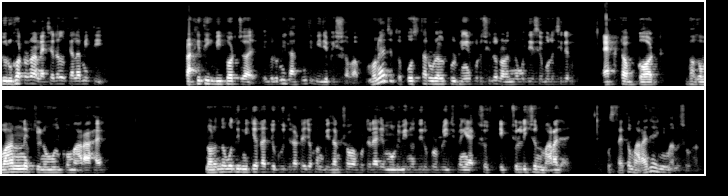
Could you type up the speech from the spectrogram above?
দুর্ঘটনা ন্যাচারাল ক্যালামিটি প্রাকৃতিক বিপর্যয়, এগুলো নিয়ে রাজনীতি, বিজেপির স্বভাব। মনে আছে তো? পোস্তার উড়ালপুল ভেঙে পড়েছিল, নরেন্দ্র মোদী এসে বলেছিলেন অ্যাক্ট অফ গড ভগবান ने তৃণমূল কো মারা है নরেন্দ্র মোদীর নিজের রাজ্য গুজরাটে যখন বিধানসভা ভোটের আগে মুরবি নদীর উপর ব্রিজ ভেঙে একশো একচল্লিশ জন মারা যায় পোস্তায় তো মারা যায়নি মানুষ ওভাবে।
